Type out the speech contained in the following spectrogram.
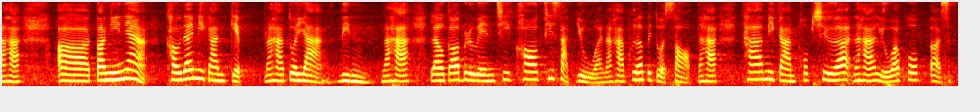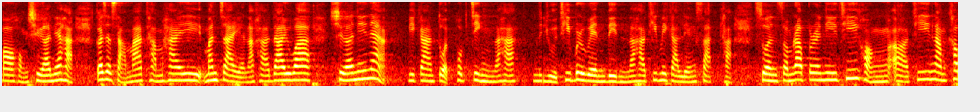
นะคะอาตอนนี้เนี่ยเขาได้มีการเก็บ นะคะตัวอย่างดินนะคะแล้วก็บริเวณที่คอกที่สัตว์อยู่นะคะเพื่อไปตรวจสอบนะคะถ้ามีการพบเชื้อนะคะหรือว่าพบสปอร์ของเชื้อเนี่ยค่ะก็จะสามารถทำให้มั่นใจนะคะได้ว่าเชื้อนี้เนี่ย มีการตรวจพบจริงนะคะ อยู่ที่บริเวณดินนะคะ ที่มีการเลี้ยงสัตว์ค่ะ ส่วนสำหรับกรณีที่ของอที่นำเข้า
